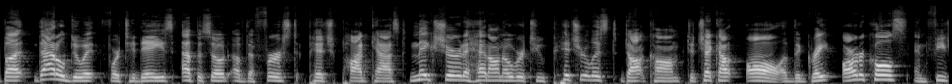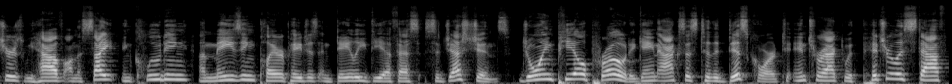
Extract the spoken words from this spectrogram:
But that'll do it for today's episode of the First Pitch Podcast. Make sure to head on over to pitcherlist.com to check out all of the great articles and features we have on the site, including amazing player pages and daily DFS suggestions. Join PL Pro to gain access to the Discord to interact with Pitcherlist staff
